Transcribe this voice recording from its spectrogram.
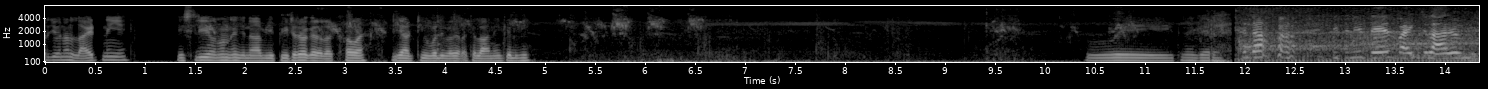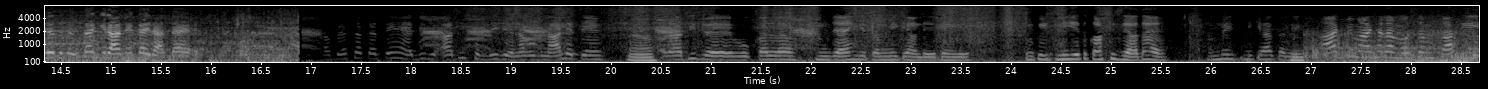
पर जो है ना लाइट नहीं है इसलिए उन्होंने जनाब ये पीटर वगैरह रखा हुआ है यहाँ ट्यूबवेल वगैरह चलाने के लिए। इतना गहरा। है इतनी तेज बाइक चला रहे हो मुझे तो लगता है गिराने का इरादा है। ऐसा करते हैं आधी आधी सब्ज़ी जो है ना वो बना लेते हैं। हाँ। और आधी जो है वो कल हम जाएँगे तो अम्मी के यहाँ दे देंगे क्योंकि इतनी ये तो काफ़ी ज़्यादा है। हमने इतनी क्या करनी आज भी माशाल्लाह मौसम काफ़ी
